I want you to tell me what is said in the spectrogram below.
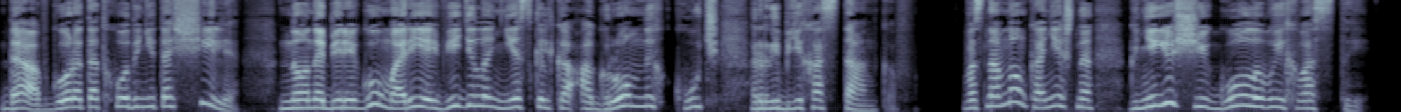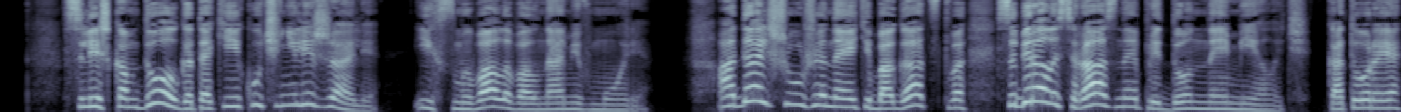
Да, в город отходы не тащили, но на берегу Мария видела несколько огромных куч рыбьих останков. В основном, конечно, гниющие головы и хвосты. Слишком долго такие кучи не лежали, их смывало волнами в море. А дальше уже на эти богатства собиралась разная придонная мелочь, которая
